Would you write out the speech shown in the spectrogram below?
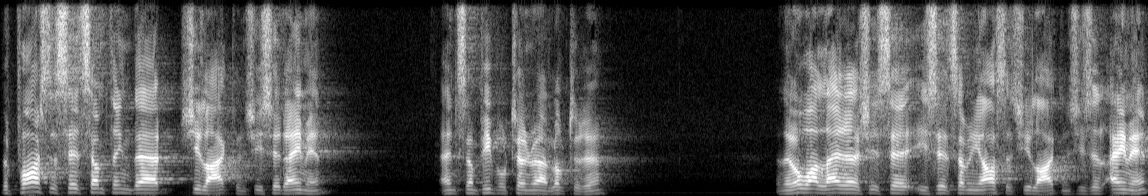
the pastor said something that she liked, and she said, Amen. And some people turned around and looked at her. And then a while later, she said, he said something else that she liked, and she said, Amen.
